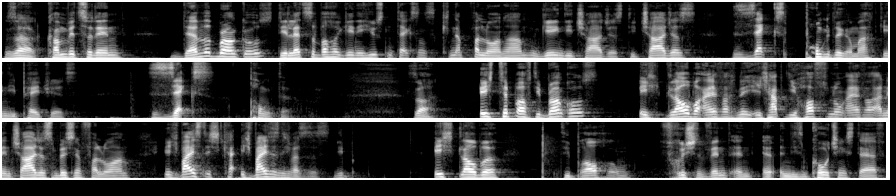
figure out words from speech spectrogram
So, kommen wir zu den Denver Broncos, die letzte Woche gegen die Houston Texans knapp verloren haben, gegen die Chargers. Die Chargers sechs Punkte gemacht gegen die Patriots. Sechs Punkte. So, ich tippe auf die Broncos. Ich glaube einfach nicht, ich habe die Hoffnung einfach an den Chargers ein bisschen verloren. Ich weiß nicht, ich weiß es nicht, was es ist. Ich glaube, die brauchen frischen Wind in, in diesem Coaching-Staff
